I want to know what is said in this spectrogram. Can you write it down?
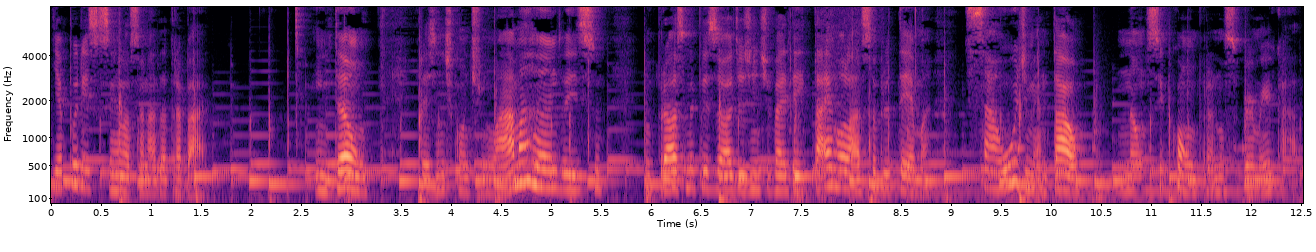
e é por isso que se relacionado a trabalho. Então, para a gente continuar amarrando isso, no próximo episódio a gente vai deitar e rolar sobre o tema saúde mental não se compra no supermercado.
